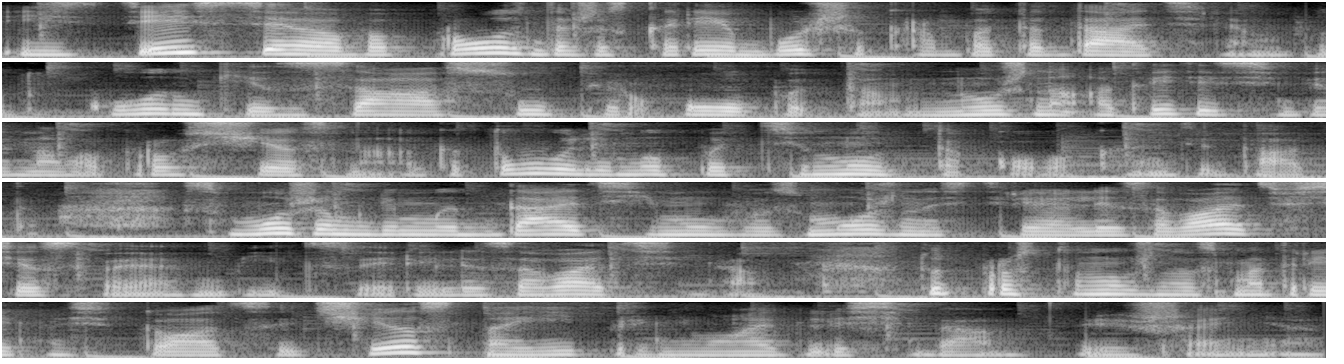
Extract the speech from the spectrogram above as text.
И здесь э, вопрос даже скорее больше к работодателям. Вот гонки за супер опытом. Нужно ответить себе на вопрос честно, а готовы ли мы подтянуть такого кандидата? Сможем ли мы дать ему возможность реализовать все свои амбиции, реализовать себя? Тут просто нужно смотреть на ситуации честно и принимать для себя решения.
